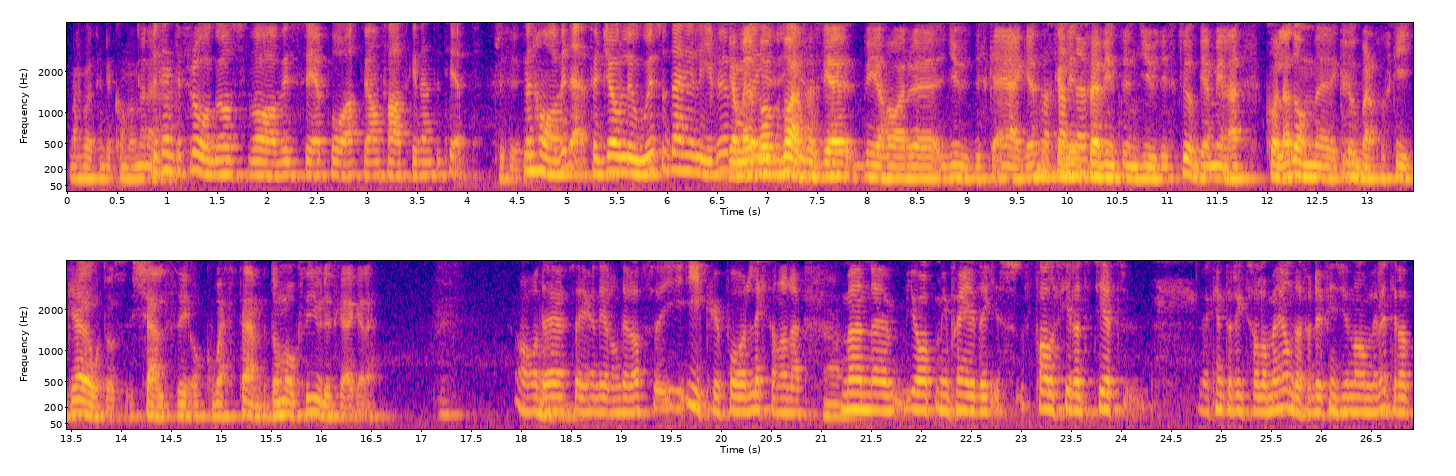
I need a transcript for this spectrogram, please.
vart jag tänkte komma med det? Du tänkte fråga oss vad vi ser på att vi har en falsk identitet. Precis. Men har vi det? För Joe Lewis och Daniel Levy Ja, men bara- bara för att vi, är, vi har eh, judiska ägare så, vi, så är vi inte en judisk klubb. Jag menar, kolla de eh, klubbarna som skriker här åt oss. Chelsea och West Ham. De har också judiska ägare. Ja, det säger en del om deras IQ på läktarna där. Ja. Men eh, ja, min poäng är att falsk identitet. Jag kan inte riktigt hålla med om det, för det finns ju en anledning till att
